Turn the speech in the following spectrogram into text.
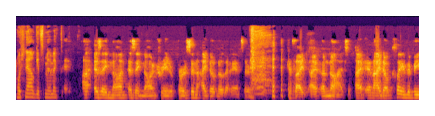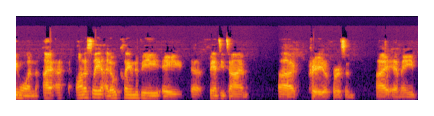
which now gets mimicked. I, as a non as a non creative person, I don't know that answer because I, I I'm not, I, and I don't claim to be one. I, I honestly I don't claim to be a, uh fancy time uh, creative person. I am a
